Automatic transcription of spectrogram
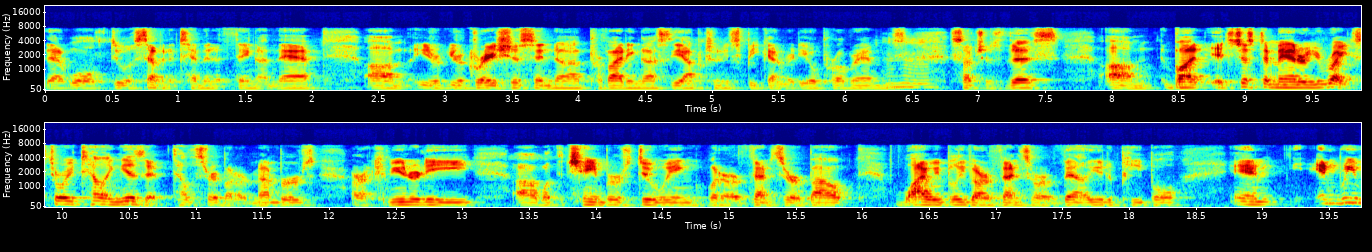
that will do a seven to ten minute thing on that. Um, you're, you're gracious in uh, providing us the opportunity to speak on radio programs such as this. Um, but it's just a matter. You're right. Storytelling is it. Tell the story about our members, our community, uh, what the chamber's doing, what our events are about, why we believe our events are of value to people. And and we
